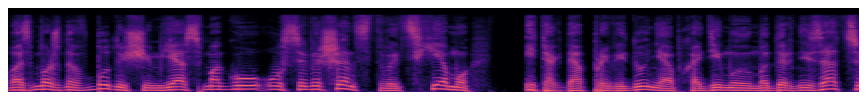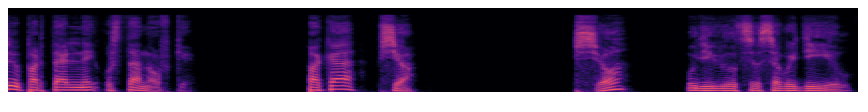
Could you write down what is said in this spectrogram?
Возможно, в будущем я смогу усовершенствовать схему и тогда проведу необходимую модернизацию портальной установки. Пока все. «Все?» — удивился Савадиил.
